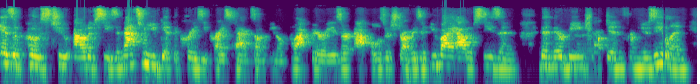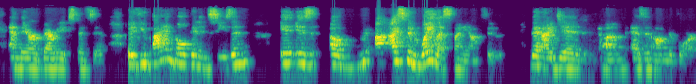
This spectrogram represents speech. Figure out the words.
as opposed to out of season. That's when you get the crazy price tags on you know blackberries or apples or strawberries. If you buy out of season then they're being trucked in from new zealand and they're very expensive. But if you buy in bulk and in season it is a i spend way less money on food than i did um, as an omnivore.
